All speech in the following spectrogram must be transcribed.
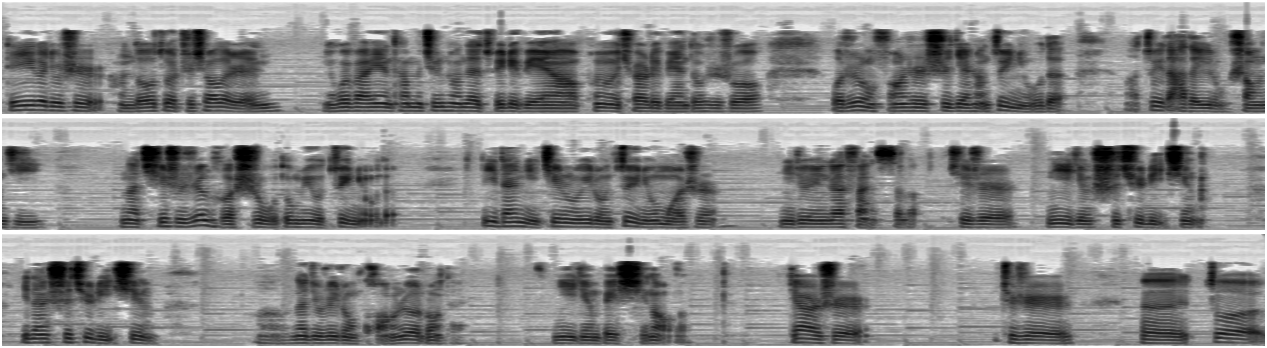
第一个就是很多做直销的人，你会发现他们经常在嘴里边啊、朋友圈里边都是说，我这种方式世界上最牛的啊，最大的一种商机。那其实任何事物都没有最牛的。一旦你进入一种最牛模式，你就应该反思了。其实你已经失去理性。一旦失去理性啊，那就是一种狂热状态，你已经被洗脑了。第二是，就是。呃，做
